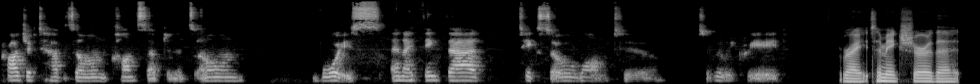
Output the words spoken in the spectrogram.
project to have its own concept and its own voice and i think that takes so long to to really create Right. To make sure that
